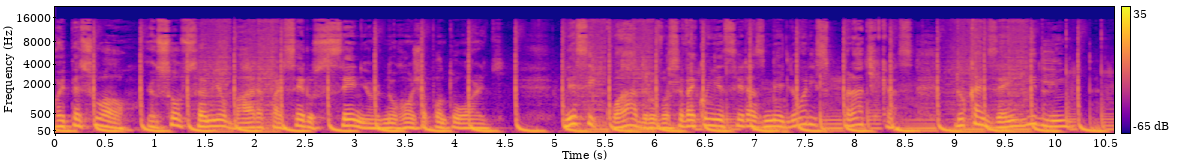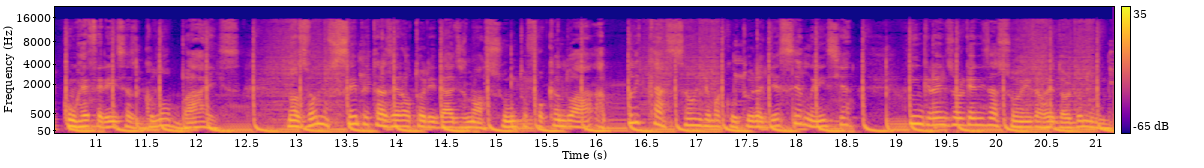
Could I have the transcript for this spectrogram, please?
Oi, pessoal. Eu sou Sami Obara, parceiro sênior no Roncha.org. Nesse quadro, você vai conhecer as melhores práticas do Kaizen e Lean, com referências globais. Nós vamos sempre trazer autoridades no assunto, focando a aplicação de uma cultura de excelência em grandes organizações ao redor do mundo.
